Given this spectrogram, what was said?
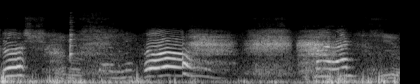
Gosh. Ano? Ah. Iyo.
